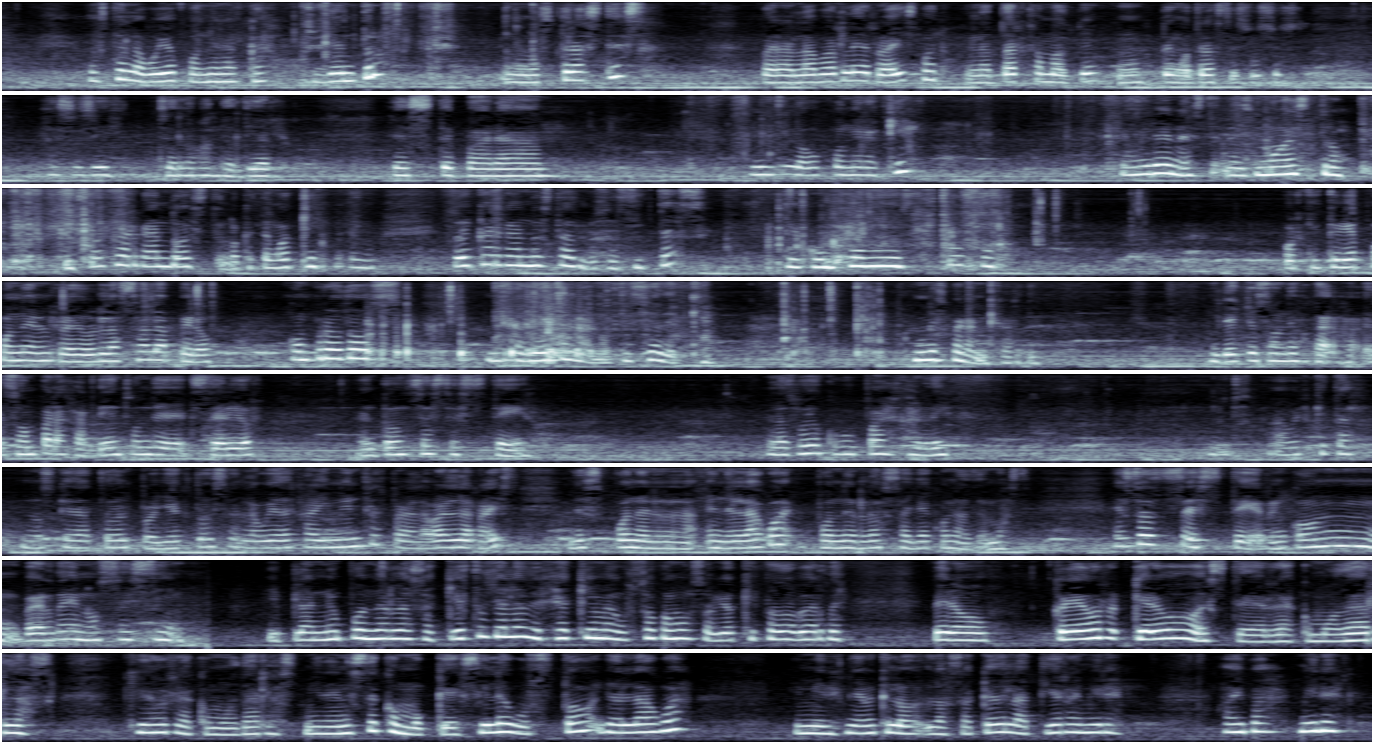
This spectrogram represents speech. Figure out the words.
Esta la voy a poner acá dentro, en los trastes, para lavarle raíz. Bueno, en la tarja más bien, no tengo trastes sucios. Eso sí, se lavan del diario. Este, para lo voy a poner aquí. Que miren este les muestro. Estoy cargando este lo que tengo aquí. Estoy cargando estas lucecitas que compró mi esposo. Porque quería poner alrededor de la sala pero compró dos. Me salió con la noticia de que una es para mi jardín. De hecho son de son para jardín son de exterior. Entonces este Las voy a ocupar para el jardín. A ver qué tal nos queda todo el proyecto. Esa la voy a dejar ahí mientras para lavar la raíz. Después ponerla en el agua y ponerlas allá con las demás. Estas, este, rincón verde, no sé si... Y planeo ponerlas aquí. Estas ya las dejé aquí. Me gustó cómo se aquí todo verde. Pero creo, quiero, este, reacomodarlas. Quiero reacomodarlas. Miren, este como que sí le gustó ya el agua. Y miren, ya ven que lo saqué de la tierra y miren. Ahí va, miren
